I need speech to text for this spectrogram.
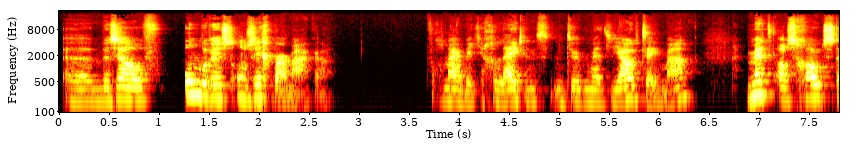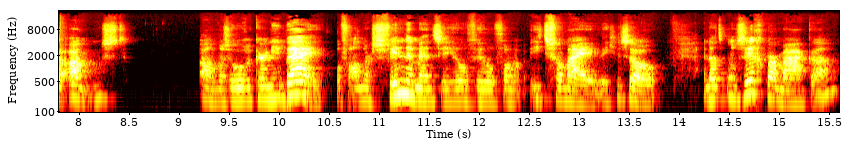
eh, mezelf onbewust onzichtbaar maken. Volgens mij een beetje gelijkend natuurlijk met jouw thema. Met als grootste angst, anders hoor ik er niet bij. Of anders vinden mensen heel veel van iets van mij, weet je zo. En dat onzichtbaar maken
